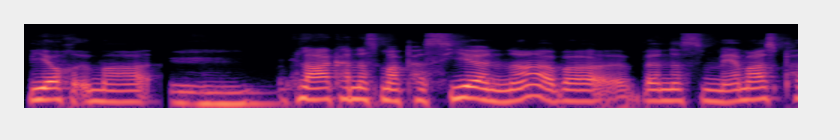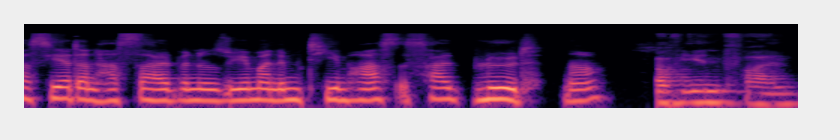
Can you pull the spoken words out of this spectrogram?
wie auch immer. Mhm. Klar kann das mal passieren, ne? aber wenn das mehrmals passiert, dann hast du halt, wenn du so jemanden im Team hast, ist halt blöd. Ne? Auf jeden Fall.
